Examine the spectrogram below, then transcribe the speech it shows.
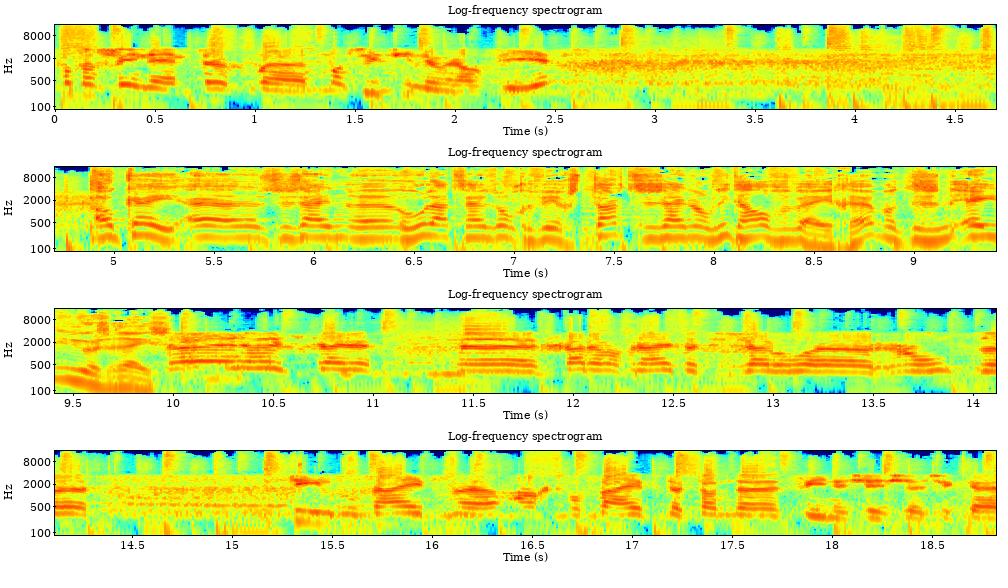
want we vinden hem terug positie nummer 4. Oké, eh, ze zijn, eh, hoe laat zijn ze ongeveer gestart? Ze zijn nog niet halverwege, hè? Want het is een 1 uurs race. Nee, nee, ze zijn eh, ga er maar vanuit dat ze zo rond 10 voor 5, eh 8 voor 5, dat dan de finish is. Dus ik eh,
